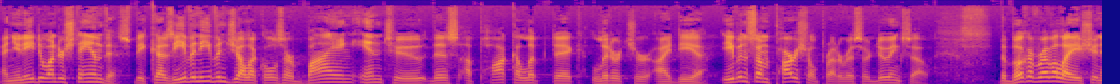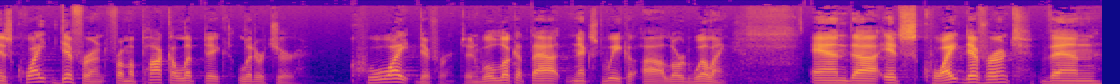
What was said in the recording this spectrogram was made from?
And you need to understand this because even evangelicals are buying into this apocalyptic literature idea. Even some partial preterists are doing so. The book of Revelation is quite different from apocalyptic literature. Quite different. And we'll look at that next week, uh, Lord willing. And uh, it's quite different than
